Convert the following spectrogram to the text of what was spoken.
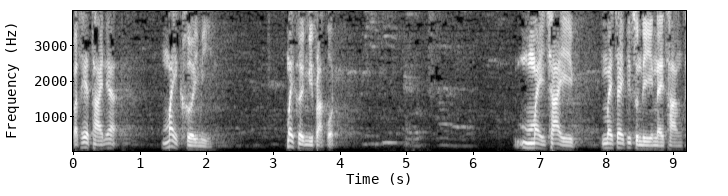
ประเทศไทยเนี่ยไม่เคยมี ไม่เคยมีปรากฏ ไม่ใช่ไม่ใช่พิสุณีในทางเถ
